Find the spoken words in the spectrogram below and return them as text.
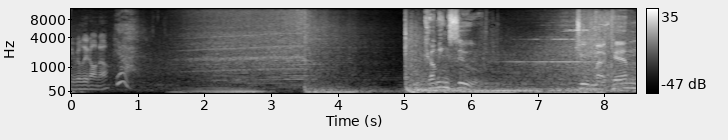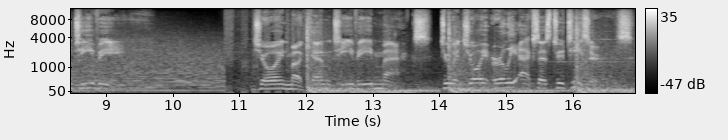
You really don't know? Yeah. Coming soon to Macam TV. Join Macam TV Max to enjoy early access to teasers,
